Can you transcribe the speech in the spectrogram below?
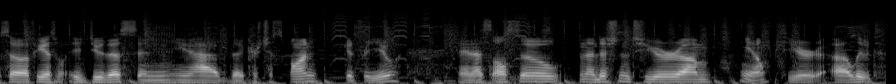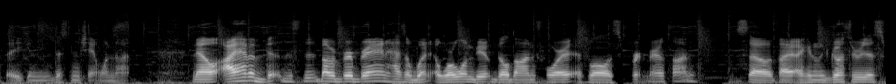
So if you guys want to do this and you have the Cursed Chest spawn, good for you. And that's also in addition to your, um, you know, to your uh, loot that you can disenchant whatnot. Now I have a this Barbarian has a, a whirlwind build on for it as well as sprint marathon. So if I, I, can go through this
